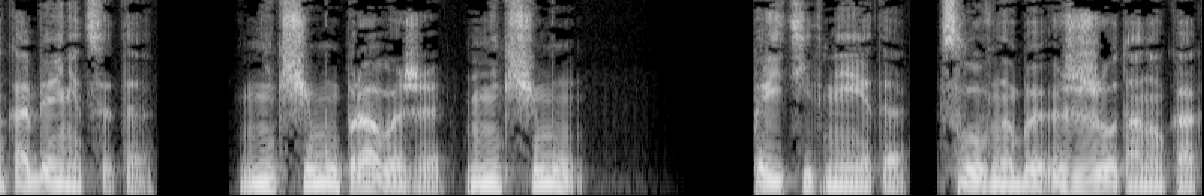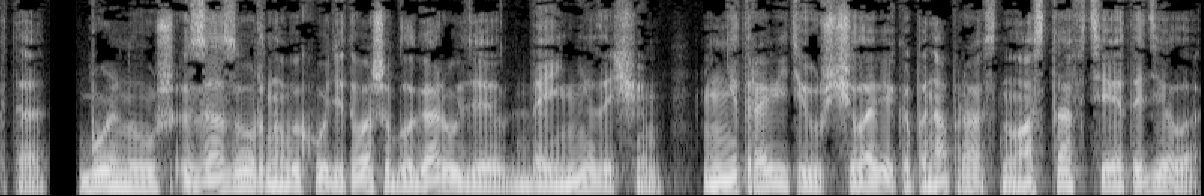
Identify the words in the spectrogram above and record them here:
ребенок обянется-то? Ни к чему, право же, ни к чему. Претит мне это, словно бы жжет оно как-то. Больно уж зазорно выходит ваше благородие, да и незачем. Не травите уж человека понапрасну, оставьте это дело,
